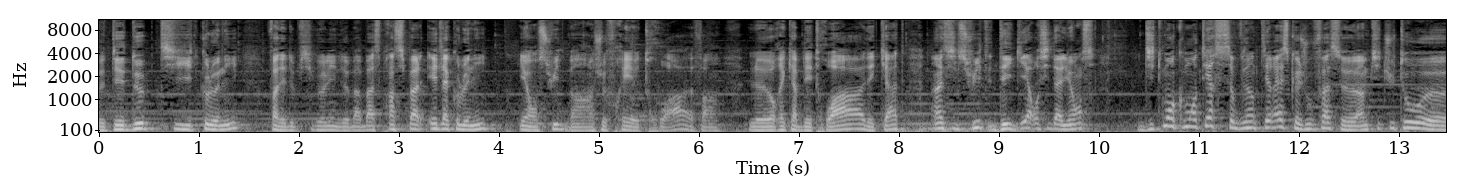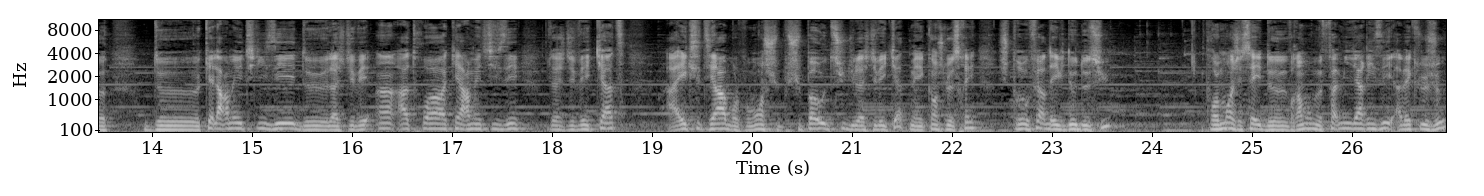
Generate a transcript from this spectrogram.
euh, des deux petites colonies, enfin des deux petites colonies de ma base principale et de la colonie. Et ensuite, ben, je ferai trois, enfin le récap des trois, des quatre, ainsi de suite, des guerres aussi d'alliance. Dites-moi en commentaire si ça vous intéresse que je vous fasse euh, un petit tuto euh, de quelle armée utiliser, de l'HDV 1 à 3, quelle armée utiliser, de l'HDV 4, etc. Bon, pour le moment, je je suis pas au-dessus du HDV 4, mais quand je le serai, je pourrai vous faire des vidéos dessus. Pour le moment, j'essaye de vraiment me familiariser avec le jeu.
